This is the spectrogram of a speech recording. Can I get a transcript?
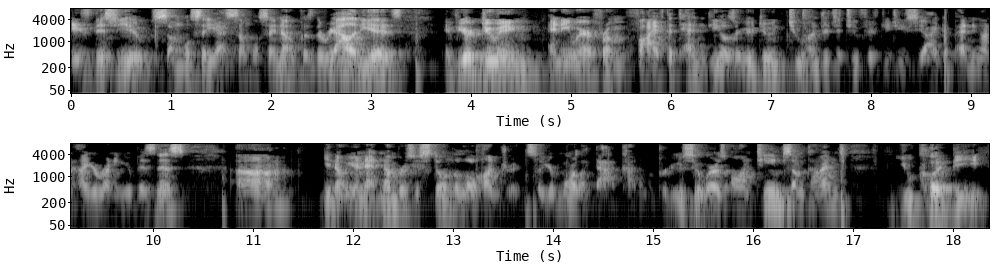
is this you? Some will say yes, some will say no. Because the reality is, if you're doing anywhere from five to 10 deals, or you're doing 200 to 250 GCI, depending on how you're running your business, um, you know, your net numbers are still in the low hundreds. So you're more like that kind of a producer. Whereas on team, sometimes you could be.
